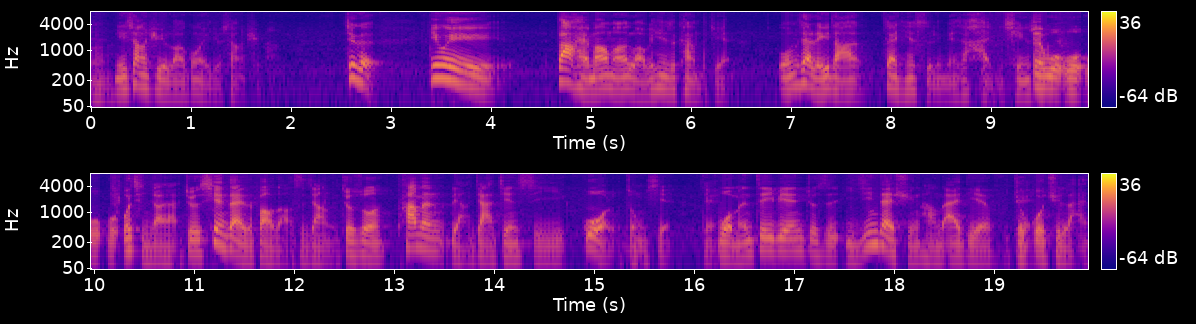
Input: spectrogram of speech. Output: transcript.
嗯，你上去，老公也就上去了。这个，因为大海茫茫，老百姓是看不见的。我们在雷达战情史里面是很清楚。哎，我我我我我请教一下，就是现在的报道是这样的，就是说他们两架歼十一过了中线，对。我们这边就是已经在巡航的 IDF 就过去拦，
